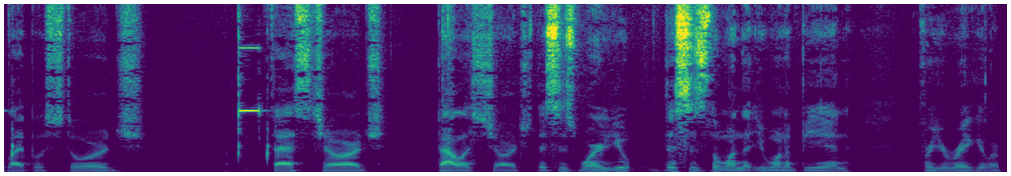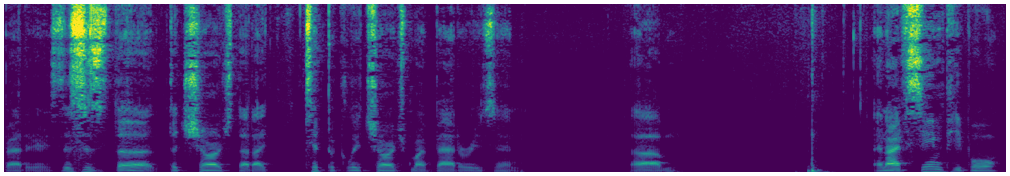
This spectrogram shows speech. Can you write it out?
LiPo storage, fast charge, balance charge. This is where you this is the one that you want to be in for your regular batteries. This is the the charge that I typically charge my batteries in. Um, and I've seen people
